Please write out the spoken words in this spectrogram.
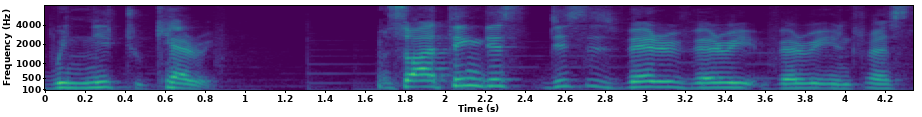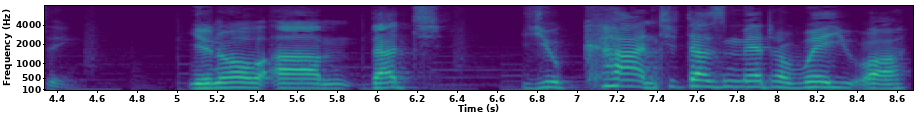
We need to carry. So I think this this is very, very, very interesting. You know, um, that you can't. It doesn't matter where you are.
